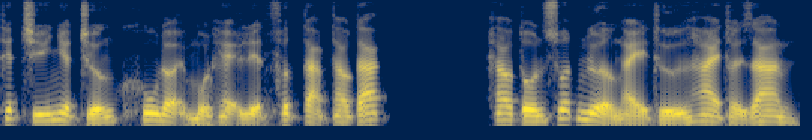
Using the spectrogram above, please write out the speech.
thiết trí nhiệt trướng khu đợi một hệ liệt phức tạp thao tác. Hao tốn suốt nửa ngày thứ hai thời gian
